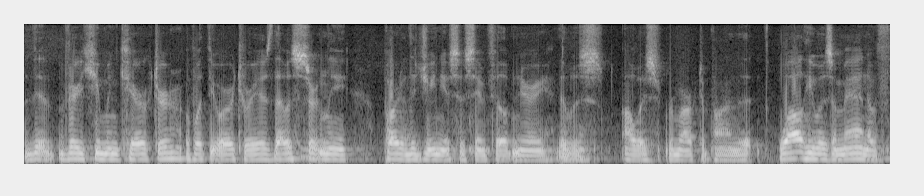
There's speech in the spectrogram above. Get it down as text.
the very human character of what the oratory is. That was certainly part of the genius of St. Philip Neri that was always remarked upon. That while he was a man of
